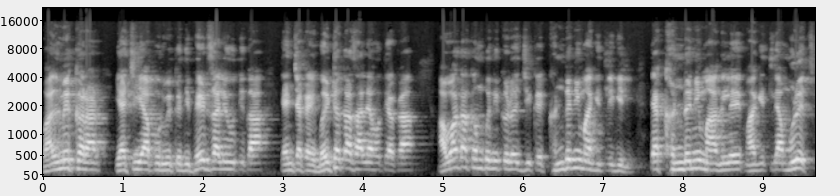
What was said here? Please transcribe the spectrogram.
वाल्मिक कराड याची यापूर्वी कधी भेट झाली होती का? त्यांच्या काही बैठका झाल्या होत्या का? आवादा कंपनीकडे जी काही खंडणी मागितली गेली त्या खंडणी मागले मागितल्यामुळेच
